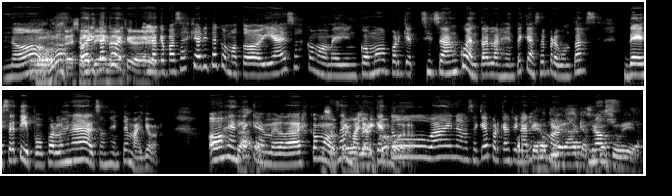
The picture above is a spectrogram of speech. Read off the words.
No, no ahorita con- que lo que pasa es que ahorita como todavía eso es como medio incómodo porque si se dan cuenta, la gente que hace preguntas de ese tipo, por lo general son gente mayor. O gente Claro. que en verdad es como, o sea, mayor que tú, vaina, no sé qué, porque al final Porque es no como, tiene nada que hacer nos- con su vida.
